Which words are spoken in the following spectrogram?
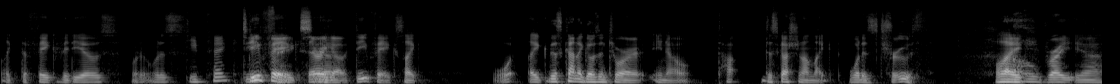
like the fake videos. What, what is deep fake? Deep fakes. Deepfakes, There we go. Deep fakes. Like what? Like this kind of goes into our you know to- discussion on like what is truth. Like oh right, yeah.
